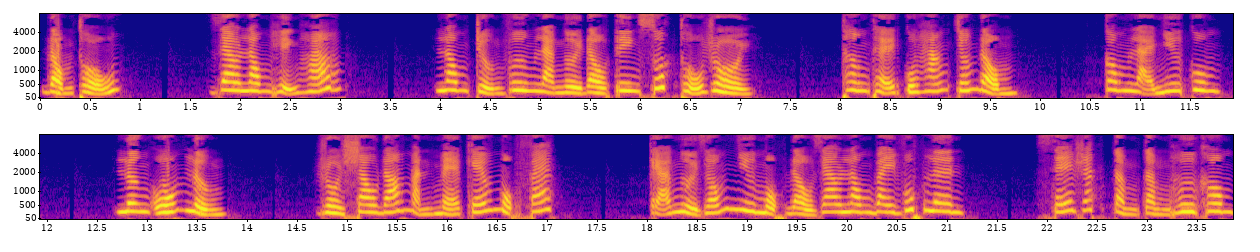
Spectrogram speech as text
Động thủ. Giao Long hiện hóa. Long trượng vương là người đầu tiên xuất thủ rồi. Thân thể của hắn chấn động. Công lại như cung. Lưng uốn lượng. Rồi sau đó mạnh mẽ kéo một phát. Cả người giống như một đầu dao long bay vút lên. Xé rách tầm tầm hư không.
